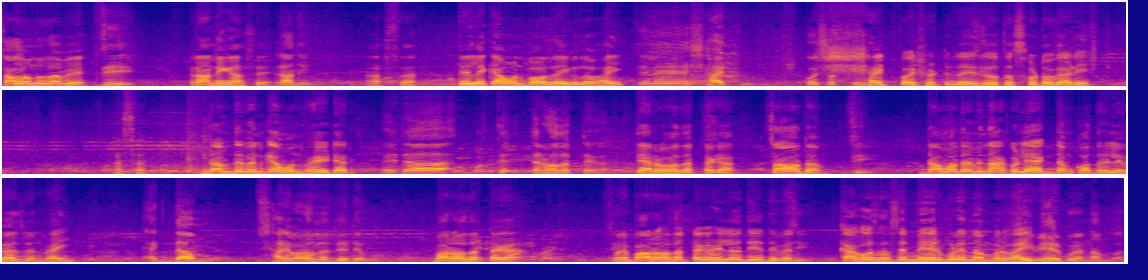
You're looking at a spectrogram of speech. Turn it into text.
চালানো যাবে? জি। রানিং আছে? রানিং আচ্ছা। তেলে কেমন পাওয়া যায় এগুলো ভাই? তেলে ষাট পঁয়ষট্টি। ষাট পঁয়ষট্টি যায় যেহেতু ছোট গাড়ি। আচ্ছা। দাম দেবেন কেমন ভাই এটার? এটা তেরো হাজার টাকা। তেরো হাজার টাকা। চাওয়া দাম? জি। দামাদামি না করলে একদম কত হলে বেচবেন ভাই? একদম সাড়ে বারো হলে দিয়ে দেবো। বারো হাজার টাকা? মানে বারো হাজার টাকা হলেও দিয়ে দেবেন। কাগজ আছে মেহেরপুরের নাম্বার ভাই। মেহেরপুরের নাম্বার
